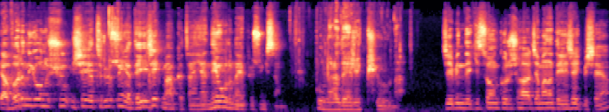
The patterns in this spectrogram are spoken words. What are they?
Ya varını yoğunu şu işe yatırıyorsun ya değecek mi hakikaten ya? Ne uğruna yapıyorsun ki sen? Bunlara değecek bir şey uğruna. Cebindeki son kuruşu harcamana değecek bir şey ha?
